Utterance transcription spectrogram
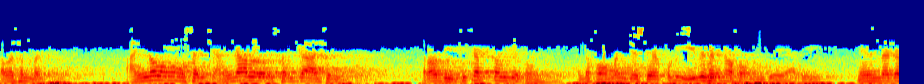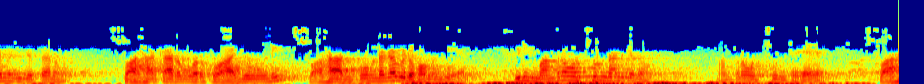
కలశం పెట్టడం. అంగం సరిగ్గా అంగాలు సరిగ్గా ఆచరించాలి తర్వాత ఇతి కర్తవ్యత ఉంటుంది అంటే హోమం చేసేటప్పుడు ఈ విధంగా హోమం చేయాలి. నేను ఇందాక మీకు చెప్పాను స్వాహాకారం వరకు ఆగి ఉండి స్వాహ అంటూ ఉండగా వీడు హోమం చేయాలి. వీడికి మంత్రం వచ్చి ఉండాలి కదా. మంత్రం వచ్చి ఉంటే స్వాహ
